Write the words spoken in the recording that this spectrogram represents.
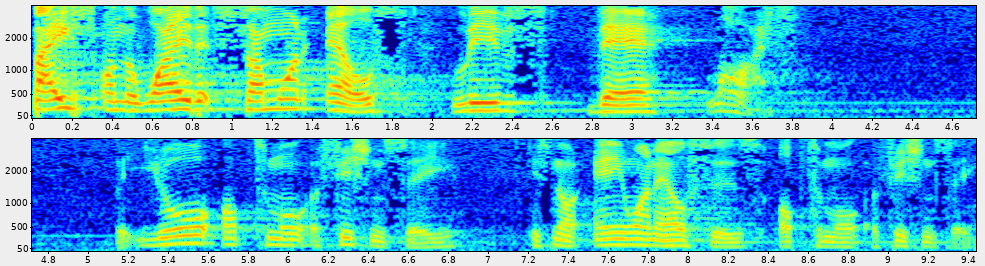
based on the way that someone else lives their life. But your optimal efficiency is not anyone else's optimal efficiency.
